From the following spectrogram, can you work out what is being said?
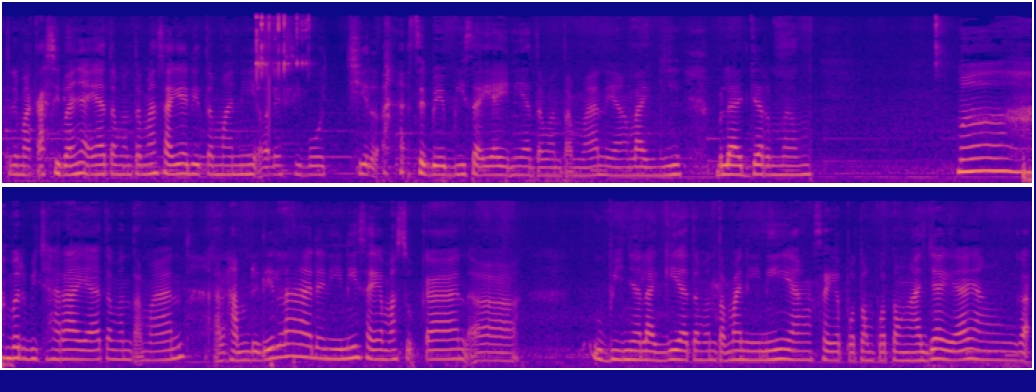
Terima kasih banyak ya teman-teman. Saya ditemani oleh si bocil Si baby saya ini ya teman-teman Yang lagi belajar mem me berbicara ya teman-teman. Alhamdulillah Dan ini saya masukkan uh, Ubinya lagi ya teman-teman. Ini yang saya potong-potong aja ya Yang enggak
